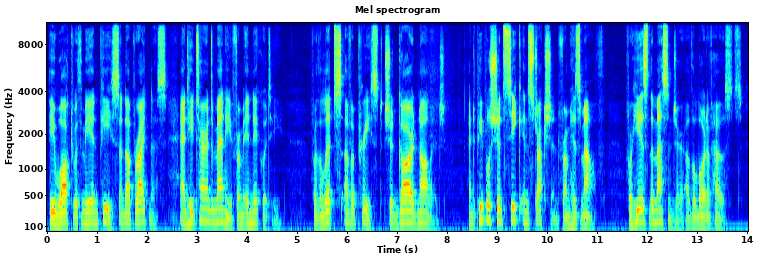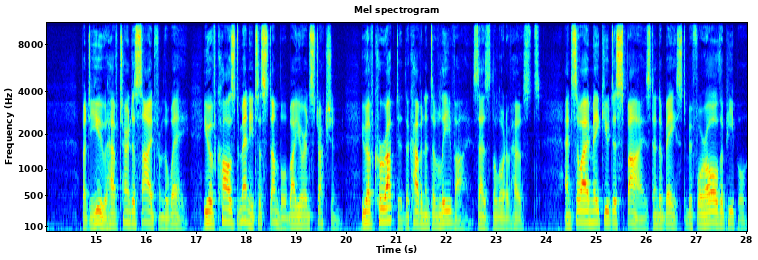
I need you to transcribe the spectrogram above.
He walked with me in peace and uprightness, and he turned many from iniquity. For the lips of a priest should guard knowledge, and people should seek instruction from his mouth, for he is the messenger of the Lord of hosts. But you have turned aside from the way, you have caused many to stumble by your instruction. You have corrupted the covenant of Levi, says the Lord of hosts. And so I make you despised and abased before all the people,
